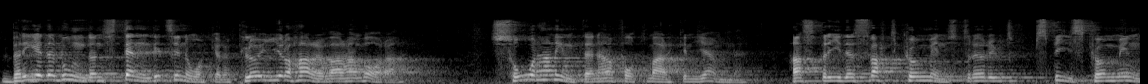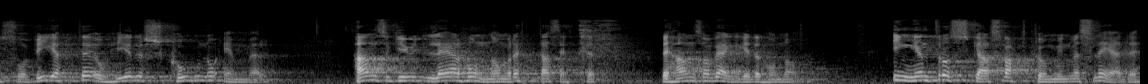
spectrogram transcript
Breder bonden ständigt sin åker, plöjer och harvar han bara. Sår han inte när han fått marken jämn. Han sprider svartkummin, strör ut spiskummin, så vete och heders korn och emmer. Hans Gud lär honom rätta sättet. Det är han som vägleder honom. Ingen tröskar svartkummin med släde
